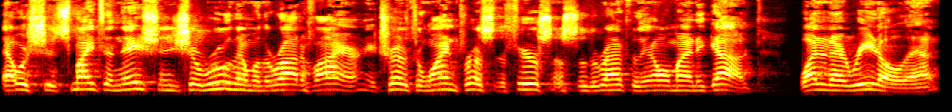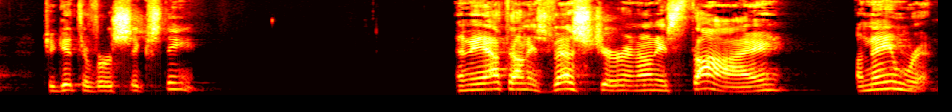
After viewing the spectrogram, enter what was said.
that which should smite the nations. He shall rule them with a rod of iron. He treadeth the winepress of the fierceness of the wrath of the Almighty God. Why did I read all that? To get to verse 16. And he hath on his vesture and on his thigh a name written.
